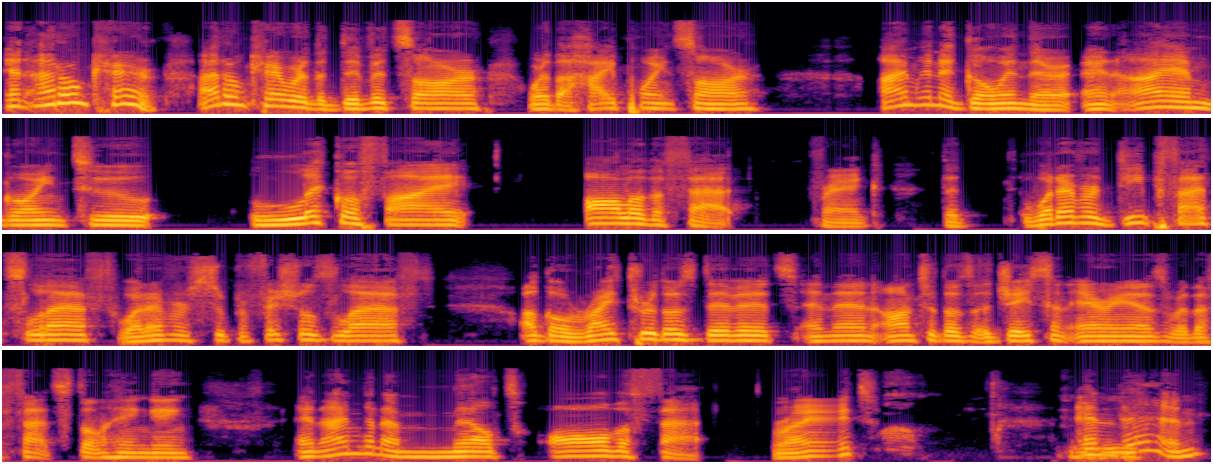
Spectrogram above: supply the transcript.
and I don't care. I don't care where the divots are, where the high points are. I'm going to go in there and I am going to liquefy all of the fat, Frank. The whatever deep fat's left, whatever superficial's left, I'll go right through those divots and then onto those adjacent areas where the fat's still hanging. And I'm going to melt all the fat, right? Wow. Mm-hmm. And then,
